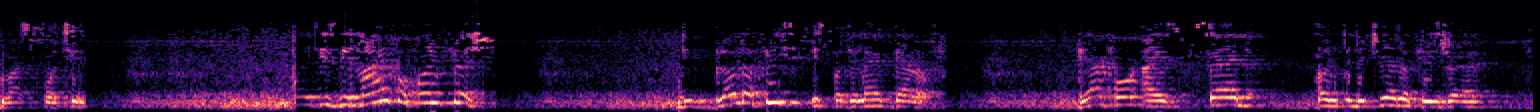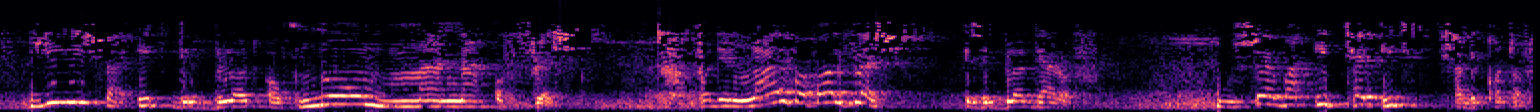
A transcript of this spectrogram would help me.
Verse 14. For it is the life of all flesh. The blood of it is for the life thereof. Therefore I said unto the children of Israel, Ye shall eat the blood of no manner of flesh. For the life of all flesh is the blood thereof. Whosoever eateth it shall be cut off.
